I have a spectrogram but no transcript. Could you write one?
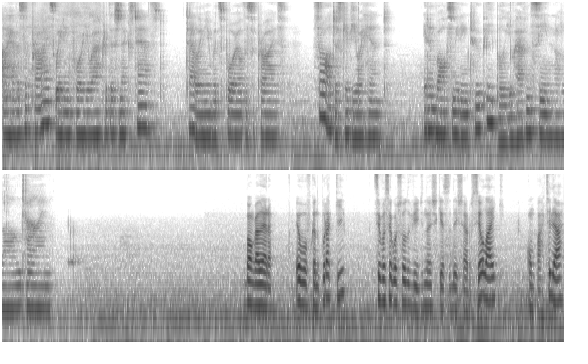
I have a surprise waiting for you after this next test. Telling you would spoil the surprise. So I'll just give you a hint. It involves meeting two people you haven't seen in a long time. Bom, galera, eu vou ficando por aqui. Se você gostou do vídeo, não esqueça de deixar o seu like, compartilhar.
